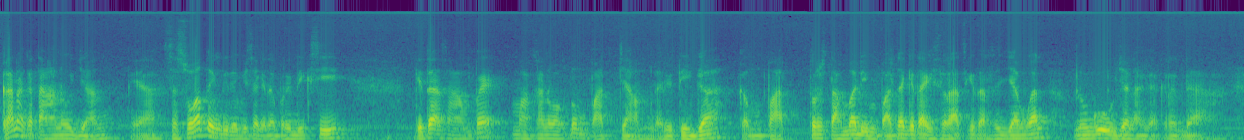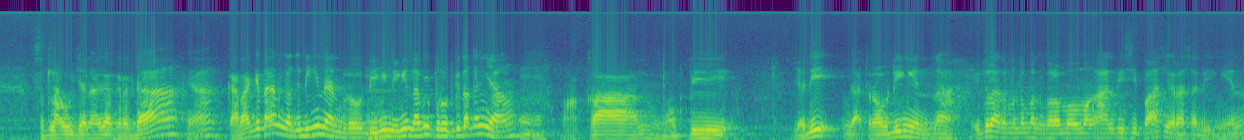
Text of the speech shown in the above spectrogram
karena ketahan hujan ya, sesuatu yang tidak bisa kita prediksi kita sampai makan waktu 4 jam dari 3 ke 4 terus tambah di 4 nya kita istirahat sekitar sejam kan nunggu hujan agak reda setelah hujan agak reda ya karena kita kan nggak kedinginan bro. Dingin dingin tapi perut kita kenyang. Hmm. makan ngopi. Jadi nggak terlalu dingin. Nah itulah teman-teman. Kalau mau mengantisipasi rasa dingin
